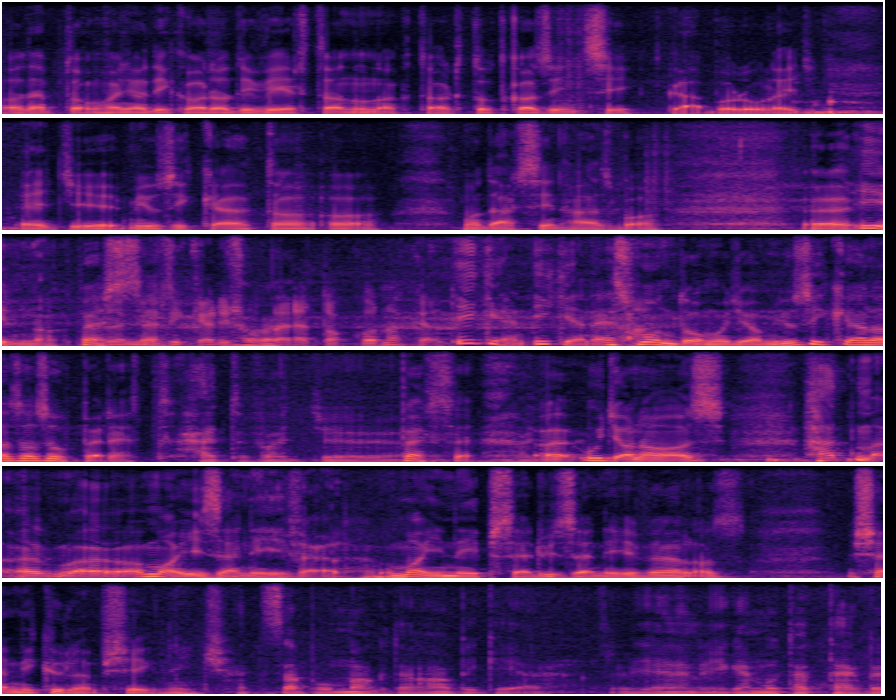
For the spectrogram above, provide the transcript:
a nem tudom, hanyadik aradi vértanúnak tartott Kazinci Gáborról egy, egy musicalt a, a Madár Színházba. Írnak, persze. Ez a musical is operett akkor neked? Igen, igen, ezt mondom, hogy a musical az az operett. Hát vagy... Persze. Vagy... Ugyanaz, hát a mai zenével, a mai népszerű zenével az Semmi különbség nincs. Hát Szabó Magda, Abigail, ugye nem régen mutatták be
